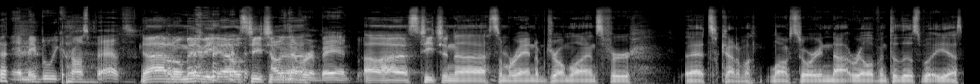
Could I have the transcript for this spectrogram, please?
And maybe we crossed paths. I don't know. Maybe yeah. I was teaching. I was uh, never in band. But Oh, I was teaching uh, some random drum lines for. That's kind of a long story and not relevant to this, but yes.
